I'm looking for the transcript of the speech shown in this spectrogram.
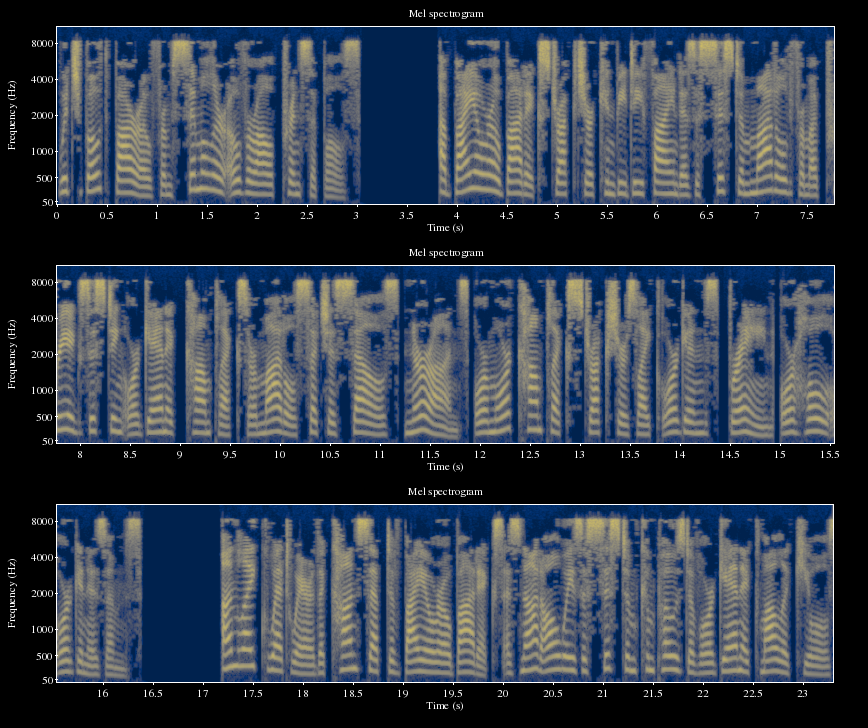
which both borrow from similar overall principles. A biorobotic structure can be defined as a system modeled from a pre-existing organic complex or model such as cells neurons or more complex structures like organs brain or whole organisms. Unlike wetware the concept of biorobotics is not always a system composed of organic molecules,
